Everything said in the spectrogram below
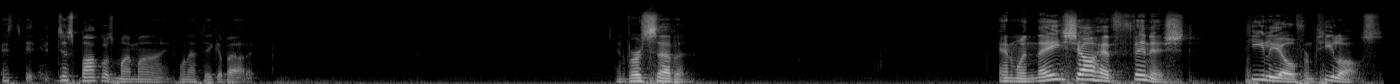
It, it, it just boggles my mind when I think about it. In verse 7 And when they shall have finished, teleo from telos,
